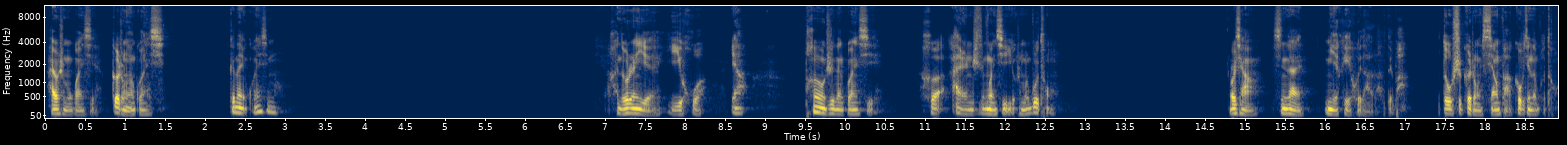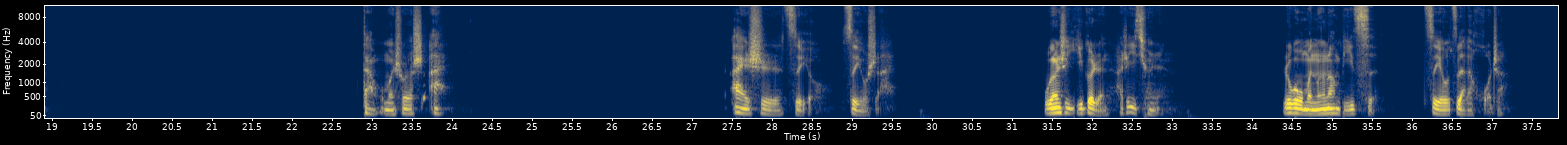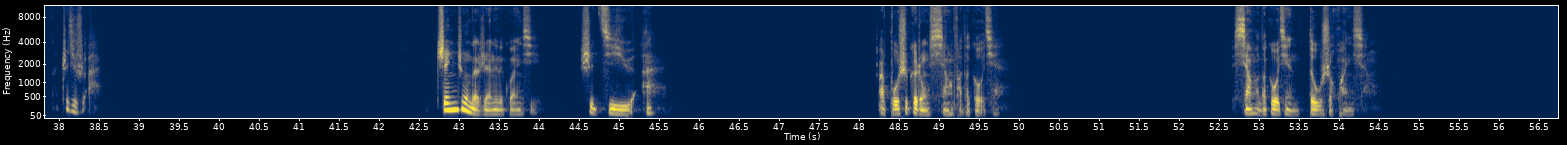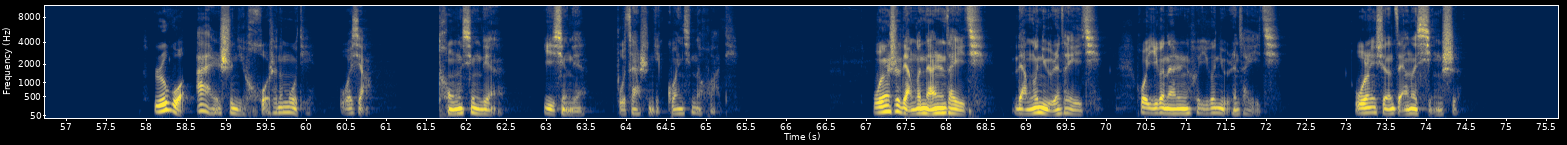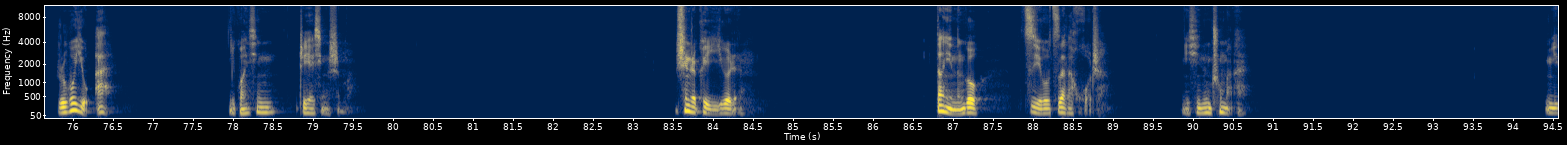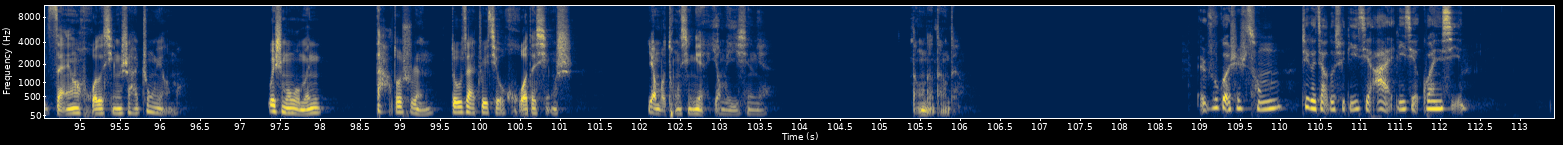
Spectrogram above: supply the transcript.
还有什么关系？各种的关系，跟他有关系吗？很多人也疑惑呀，朋友之间的关系和爱人之间关系有什么不同？我想现在你也可以回答了，对吧？都是各种想法构建的不同。但我们说的是爱，爱是自由，自由是爱。无论是一个人还是一群人，如果我们能让彼此自由自在的活着，这就是爱。真正的人类的关系是基于爱，而不是各种想法的构建。想法的构建都是幻想。如果爱是你活着的目的，我想，同性恋、异性恋不再是你关心的话题。无论是两个男人在一起，两个女人在一起，或一个男人和一个女人在一起，无论选择怎样的形式，如果有爱，你关心这些形式吗？甚至可以一个人。当你能够自由自在的活着，你心中充满爱，你怎样活的形式还重要吗？为什么我们大多数人都在追求活的形式？要么同性恋，要么异性恋，等等等等。如果是从这个角度去理解爱、理解关系。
